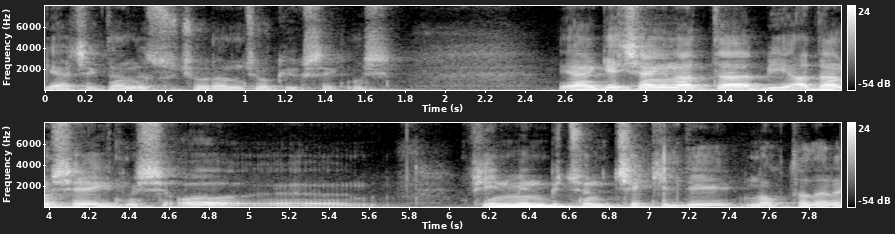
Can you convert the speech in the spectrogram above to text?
Gerçekten de suç oranı çok yüksekmiş. Yani geçen gün hatta bir adam şeye gitmiş. O e, filmin bütün çekildiği noktalara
